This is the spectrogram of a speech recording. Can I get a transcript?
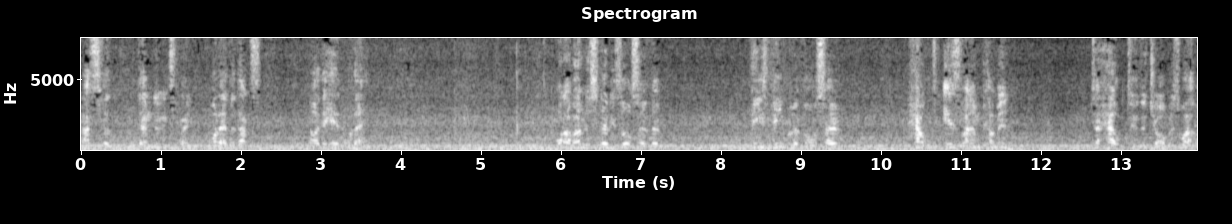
That's for them to explain. Whatever, that's neither here nor there. What I've understood is also that these people have also helped Islam come in to help do the job as well.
